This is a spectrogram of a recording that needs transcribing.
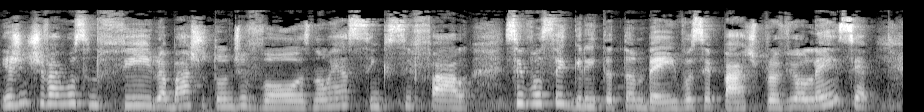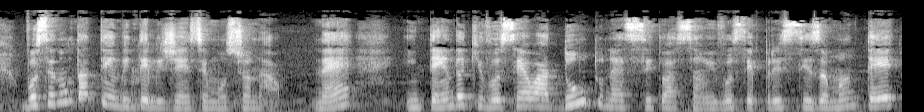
E a gente vai mostrando, filho filho, abaixa o tom de voz, não é assim que se fala. Se você grita também e você parte para violência, você não está tendo inteligência emocional, né? Entenda que você é o adulto nessa situação e você precisa manter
